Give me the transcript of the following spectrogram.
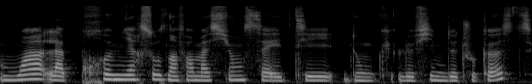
Moi, la première source d'information, ça a été donc le film de True Cost.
